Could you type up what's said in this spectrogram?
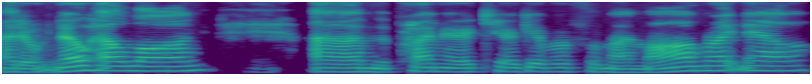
I don't know how long. Mm. I'm the primary caregiver for my mom right now.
